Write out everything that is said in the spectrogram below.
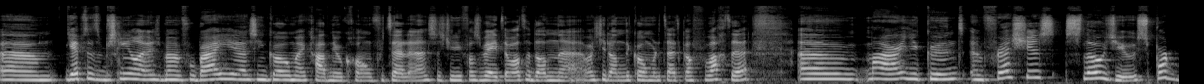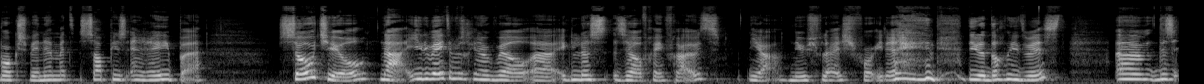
Um, je hebt het misschien al eens bij me voorbij uh, zien komen. Ik ga het nu ook gewoon vertellen. Zodat jullie vast weten wat, er dan, uh, wat je dan de komende tijd kan verwachten. Maar je kunt een Freshest Slow Juice sportbox winnen met sapjes en repen. Zo chill. Nou, jullie weten misschien ook wel, uh, ik lust zelf geen fruit. Ja, nieuwsflash voor iedereen die dat nog niet wist. Um, dus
